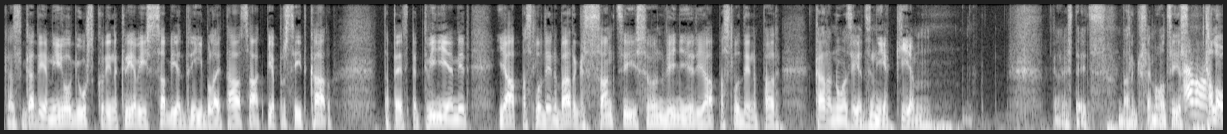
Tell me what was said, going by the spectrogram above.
kas gadiem ilgi uzkurina Krievijas sabiedrību, lai tā sāk pieprasīt karu. Tāpēc pret viņiem ir jāpasludina bargas sankcijas, un viņi ir jāpasludina par kara noziedzniekiem. Kā es teicu, bargas emocijas. Halo! Halo.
